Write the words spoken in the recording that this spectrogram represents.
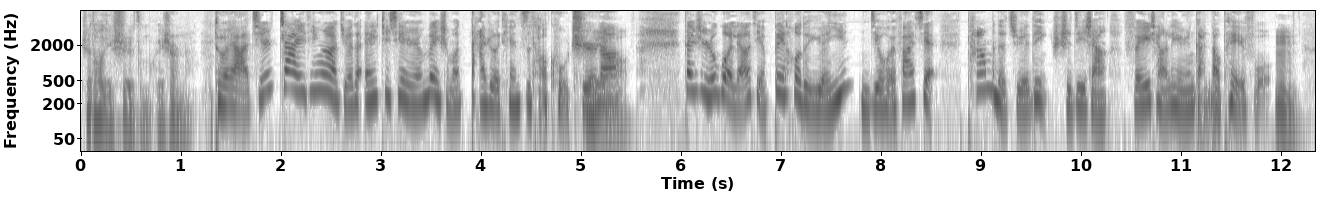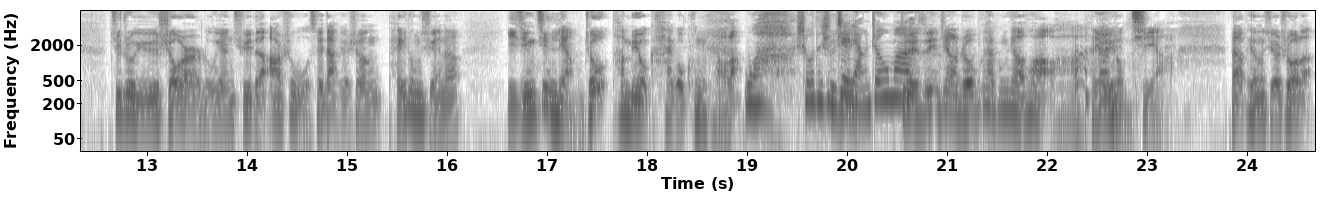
这到底是怎么回事呢？对啊，其实乍一听啊，觉得哎，这些人为什么大热天自讨苦吃呢？但是如果了解背后的原因，你就会发现他们的决定实际上非常令人感到佩服。嗯，居住于首尔卢园区的二十五岁大学生裴同学呢，已经近两周他没有开过空调了。哇，说的是这两周吗？对，最近这两周不开空调的话，哇，很有勇气啊。那裴同学说了，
